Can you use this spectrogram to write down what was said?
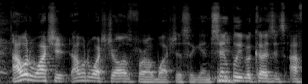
I would watch it. I would watch Jaws before I watch this again, simply because it's I,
